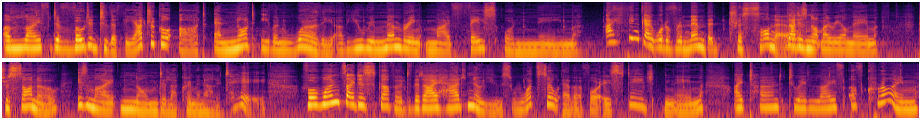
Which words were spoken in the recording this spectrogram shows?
A life devoted to the theatrical art and not even worthy of you remembering my face or name. I think I would have remembered Tressano. That is not my real name. Tressano is my nom de la criminalité. For once I discovered that I had no use whatsoever for a stage name, I turned to a life of crime.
